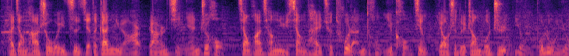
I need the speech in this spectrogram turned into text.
还将他收为自己的干女儿。然而几年之后，向华强与向太却突然统一口径，表示对张柏芝。永不录用，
